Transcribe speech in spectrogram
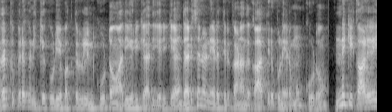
அதற்கு பிறகு நிற்கக்கூடிய பக்தர்களின் கூட்டம் அதிகரிக்க அதிகரிக்க தரிசன நேரத்திற்கான அந்த காத்திருப்பு நேரமும் கூடும். இன்னைக்கு காலையில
